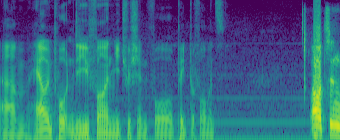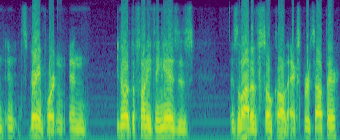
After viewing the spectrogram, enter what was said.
um, how important do you find nutrition for peak performance? oh, it's in it's very important. And you know what the funny thing is is there's a lot of so-called experts out there,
